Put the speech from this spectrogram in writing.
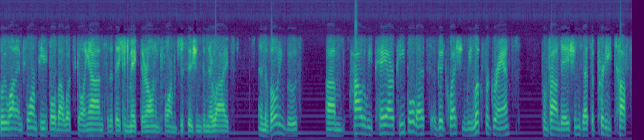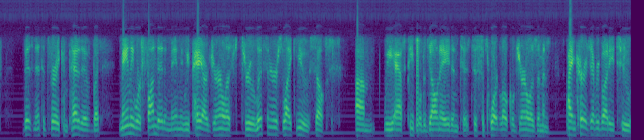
So we want to inform people about what's going on so that they can make their own informed decisions in their lives. In the voting booth, um, how do we pay our people? That's a good question. We look for grants from foundations. That's a pretty tough business. It's very competitive, but mainly we're funded and mainly we pay our journalists through listeners like you. So um, we ask people to donate and to, to support local journalism, and I encourage everybody to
